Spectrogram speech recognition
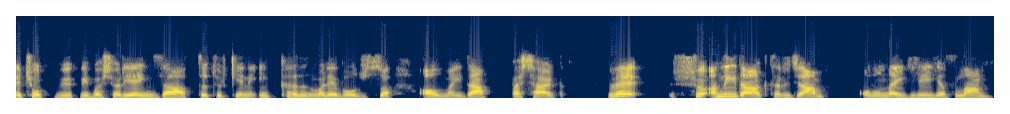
ve çok büyük bir başarıya imza attı. Türkiye'nin ilk kadın voleybolcusu olmayı da başardı. Ve şu anıyı da aktaracağım. Onunla ilgili yazılan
